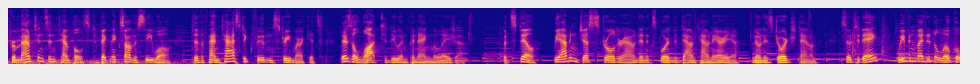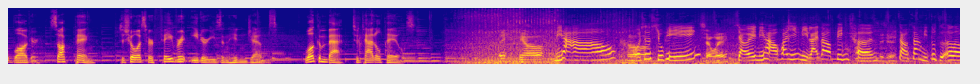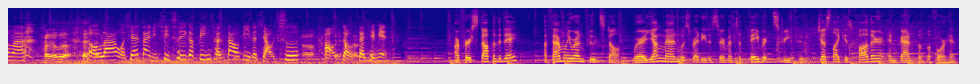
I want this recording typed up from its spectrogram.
From mountains and temples to picnics on the seawall to the fantastic food and street markets, there's a lot to do in Penang, Malaysia. But still, we haven't just strolled around and explored the downtown area, known as George Town. So today, we've invited a local blogger, Sock Peng, to show us her favorite eateries and hidden gems. Welcome back to Tattle Tales. Hey, first stop of the day? a family run food stall where a young man was ready to serve us a favorite street food, just like his father and grandpa before him.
